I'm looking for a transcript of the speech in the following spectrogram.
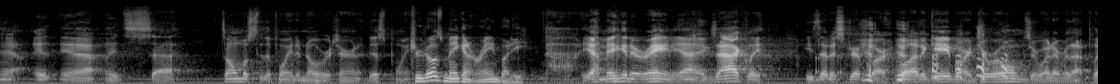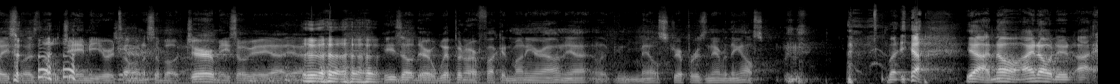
Yeah, it, yeah, it's uh, it's almost to the point of no return at this point. Trudeau's making it rain, buddy. Yeah, making it rain. Yeah, exactly. He's at a strip bar, well, at a gay bar, Jerome's or whatever that place was. Little Jamie, you were telling us about Jeremy's. Okay, yeah, yeah. yeah. He's out there whipping our fucking money around. Yeah, like male strippers and everything else. but yeah, yeah, no, I know, dude. I,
